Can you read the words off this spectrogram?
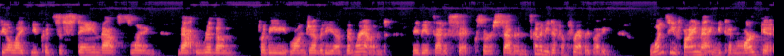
feel like you could sustain that swing, that rhythm for the longevity of the round? Maybe it's at a six or a seven. It's going to be different for everybody. Once you find that and you can mark it,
